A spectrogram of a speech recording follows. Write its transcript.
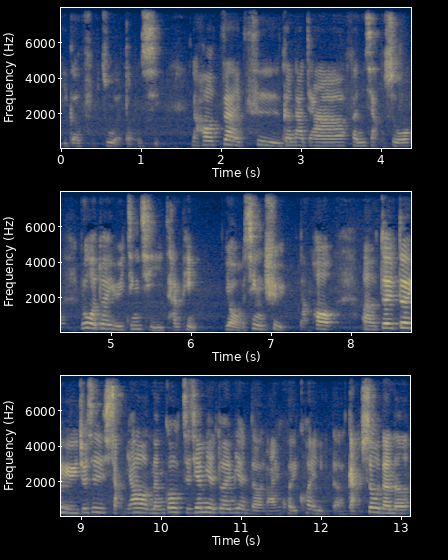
一个辅助的东西。然后再次跟大家分享说，如果对于惊奇产品有兴趣，然后呃，对对于就是想要能够直接面对面的来回馈你的感受的呢，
